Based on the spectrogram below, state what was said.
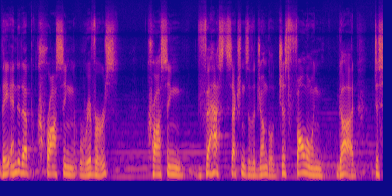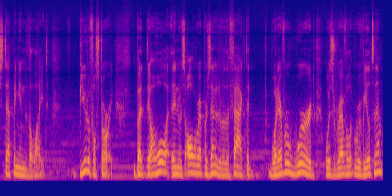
They ended up crossing rivers, crossing vast sections of the jungle just following God, just stepping into the light. Beautiful story. But the whole, and it was all representative of the fact that whatever word was revel, revealed to them.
